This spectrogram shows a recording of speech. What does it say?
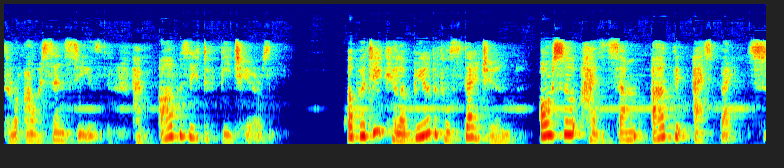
through our senses have opposite features. A particular beautiful statue also has some ugly aspects.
